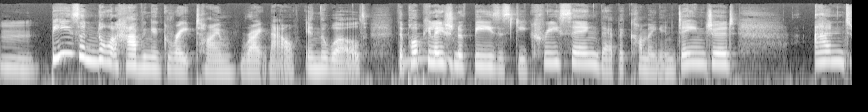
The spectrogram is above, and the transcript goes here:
mm. bees are not having a great time right now in the world. The population of bees is decreasing, they're becoming endangered. And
